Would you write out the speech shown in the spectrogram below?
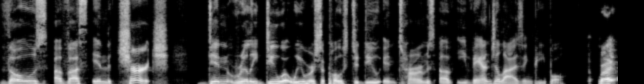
those of us in the church didn't really do what we were supposed to do in terms of evangelizing people. Right.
